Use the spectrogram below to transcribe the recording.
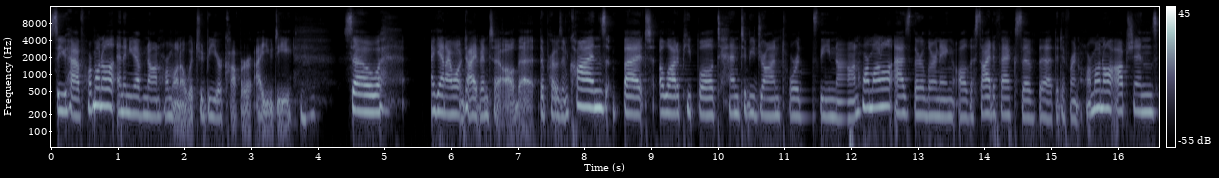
So you have hormonal, and then you have non-hormonal, which would be your copper IUD. Mm-hmm. So again, I won't dive into all the the pros and cons, but a lot of people tend to be drawn towards the non-hormonal as they're learning all the side effects of the the different hormonal options.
